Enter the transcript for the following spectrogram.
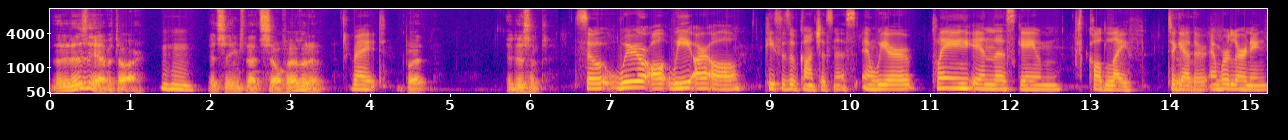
that it is the avatar. Mm-hmm. It seems that's self evident, Right. but it isn't. So we are all we are all pieces of consciousness, and we are playing in this game called life together, and we're learning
